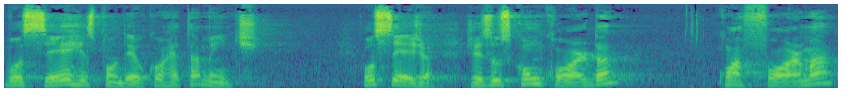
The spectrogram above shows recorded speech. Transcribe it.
Você respondeu corretamente. Ou seja, Jesus concorda com a forma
